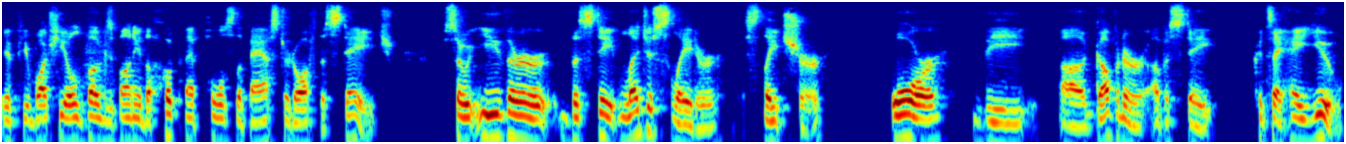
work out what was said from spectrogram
if you watch the old Bugs Bunny, the hook that pulls the bastard off the stage. So either the state legislator, slature, or the uh, governor of a state could say, "Hey, you,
